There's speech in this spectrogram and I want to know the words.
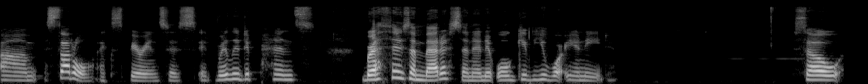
um, subtle experiences. It really depends. Breath is a medicine and it will give you what you need. So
